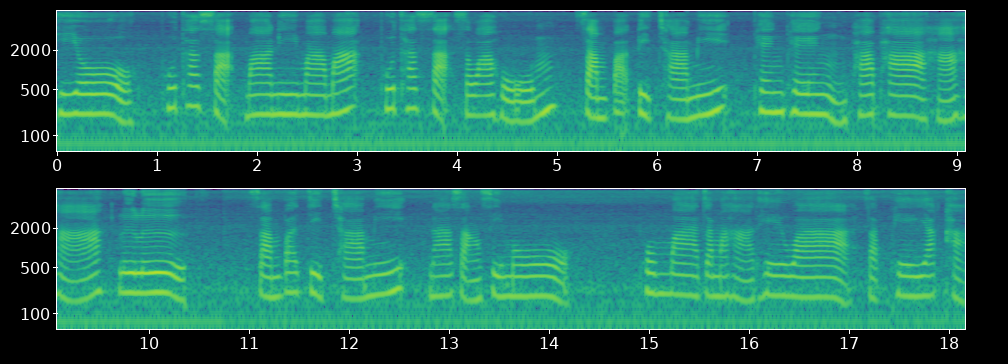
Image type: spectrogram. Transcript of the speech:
ทิโย พุทธะมานีมามะ พุทธะสวาโหม สัมปติชามิ เพ่งเพ่งพาพา หาหา ลือลือ สัมปจิตฉามิ นาสังสีโมพรหมาจะมหาเทวา สัพเพยักขา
